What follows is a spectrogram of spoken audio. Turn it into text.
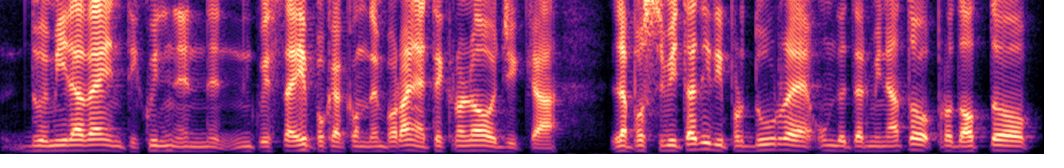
2020, quindi nel- in questa epoca contemporanea tecnologica, la possibilità di riprodurre un determinato prodotto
